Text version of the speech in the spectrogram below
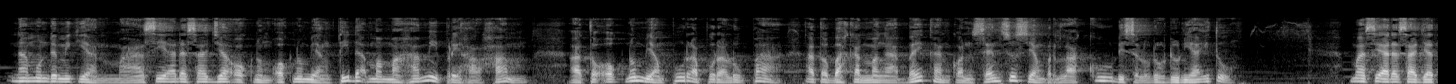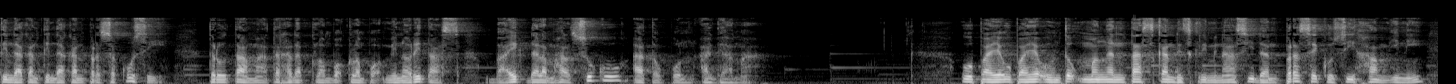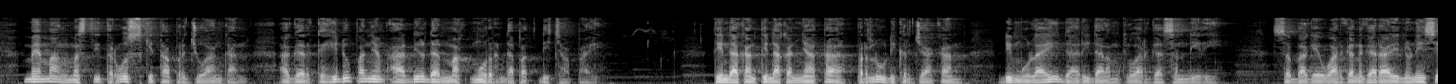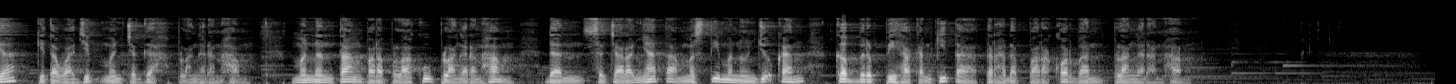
Namun demikian, masih ada saja oknum-oknum yang tidak memahami perihal HAM atau oknum yang pura-pura lupa atau bahkan mengabaikan konsensus yang berlaku di seluruh dunia itu. Masih ada saja tindakan-tindakan persekusi, terutama terhadap kelompok-kelompok minoritas, baik dalam hal suku ataupun agama. Upaya-upaya untuk mengentaskan diskriminasi dan persekusi HAM ini memang mesti terus kita perjuangkan agar kehidupan yang adil dan makmur dapat dicapai. Tindakan-tindakan nyata perlu dikerjakan, dimulai dari dalam keluarga sendiri. Sebagai warga negara Indonesia, kita wajib mencegah pelanggaran HAM menentang para pelaku pelanggaran HAM dan secara nyata mesti menunjukkan keberpihakan kita terhadap para korban pelanggaran HAM.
